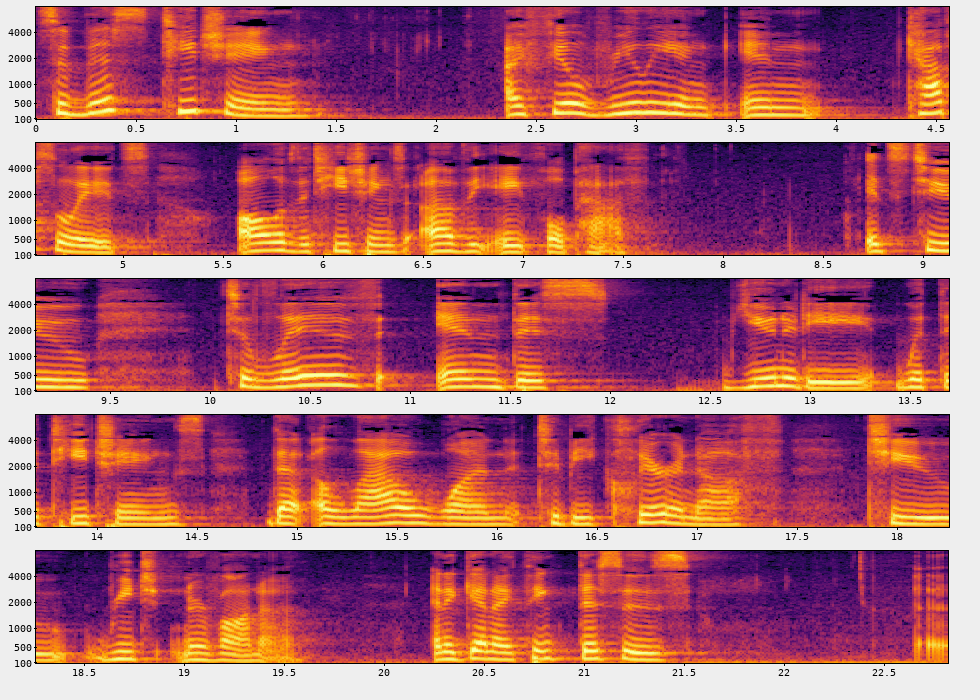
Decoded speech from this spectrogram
So, this teaching I feel really in, encapsulates all of the teachings of the Eightfold Path. It's to, to live in this unity with the teachings that allow one to be clear enough to reach nirvana. And again, I think this is uh,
